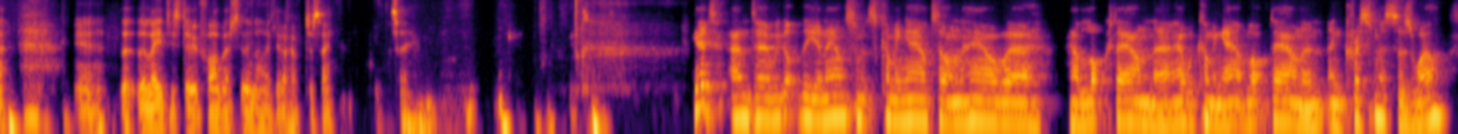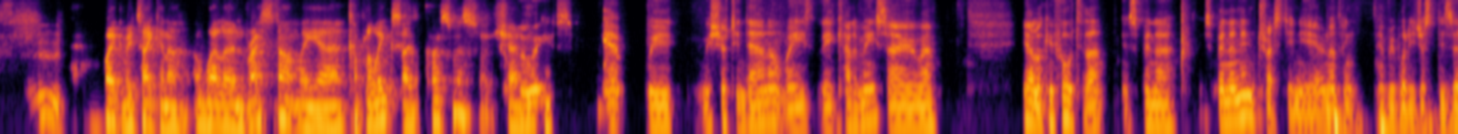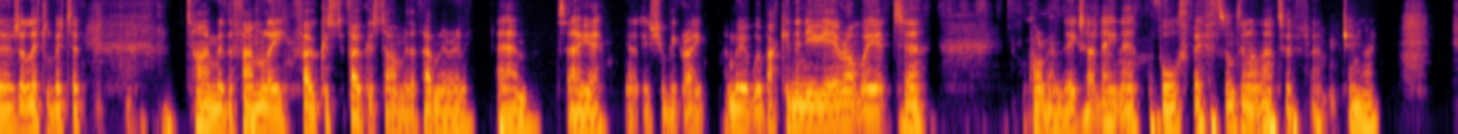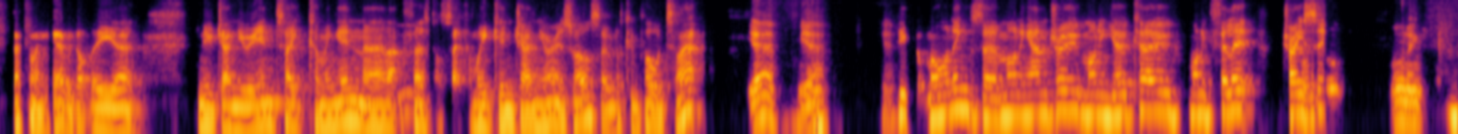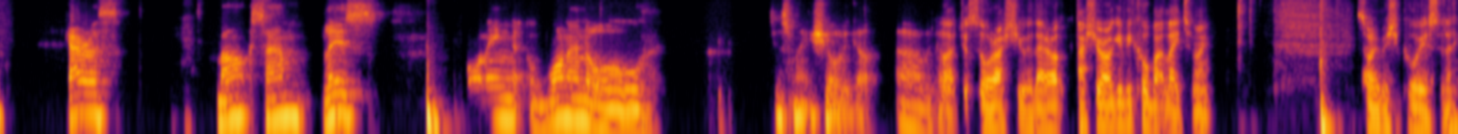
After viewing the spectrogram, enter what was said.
yeah, the, the ladies do it far better than I do, I have to say. So, Good. And uh, we got the announcements coming out on how uh, how lockdown, uh, how we're coming out of lockdown and, and Christmas as well. mm, We're going to be taking a, a well earned rest, aren't we? Uh, a couple of weeks over Christmas, which uh, couple of weeks. Yep, we we're shutting down, aren't we? The academy. So, uh, yeah, looking forward to that. It's been a it's been an interesting year, and I think everybody just deserves a little bit of time with the family, focused focused time with the family, really. Um, so yeah, yeah, it should be great. And we're we're back in the new year, aren't we? At uh, I can't remember the exact date now, fourth, fifth, something like that of uh, January. Definitely, yeah. We've got the uh, new January intake coming in uh, that Mm. first or second week in January as well. So looking forward to that. Yeah, yeah. Few good mornings. Uh, morning, Andrew. Morning, Yoko. Morning, Philip. Tracy. Morning. Gareth. Mark. Sam. Liz. Morning, one and all. Just make sure we got. Oh, we Well, I got. just saw Ash, you were there. Asher, I'll give you a call back later, mate. Sorry, I missed your call yesterday.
